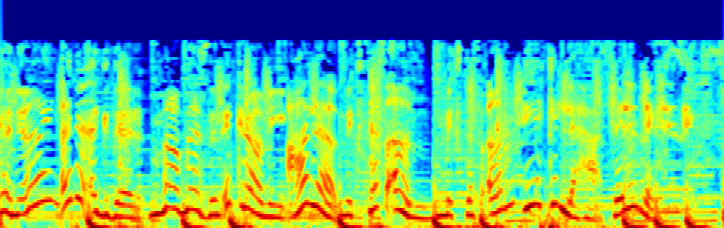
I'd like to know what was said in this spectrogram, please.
Can I أنا أقدر مع مازن كرامي على Mix FM Mix FM هي كلها في ال mix.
